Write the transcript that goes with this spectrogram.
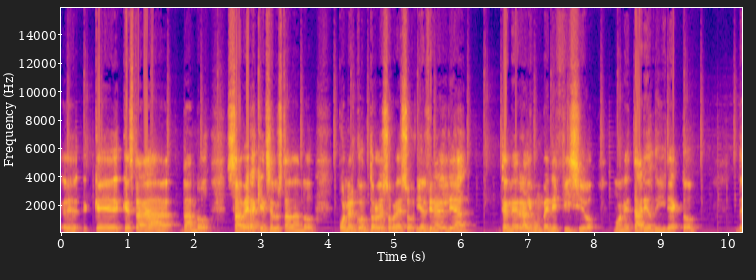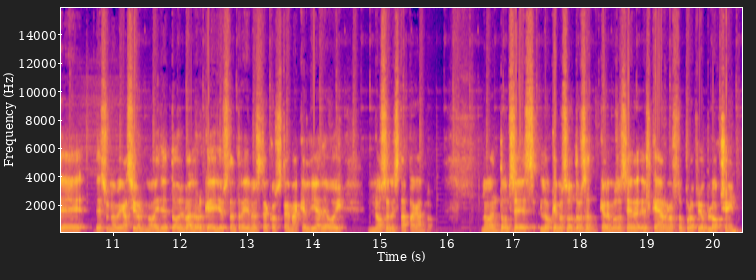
eh, qué, está dando, saber a quién se lo está dando, poner controles sobre eso y al final del día tener algún beneficio monetario directo de, su navegación, ¿no? Y de todo el valor que ellos están trayendo a este ecosistema que el día de hoy no se le está pagando, ¿no? Entonces, lo que nosotros queremos hacer es crear nuestro propio blockchain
